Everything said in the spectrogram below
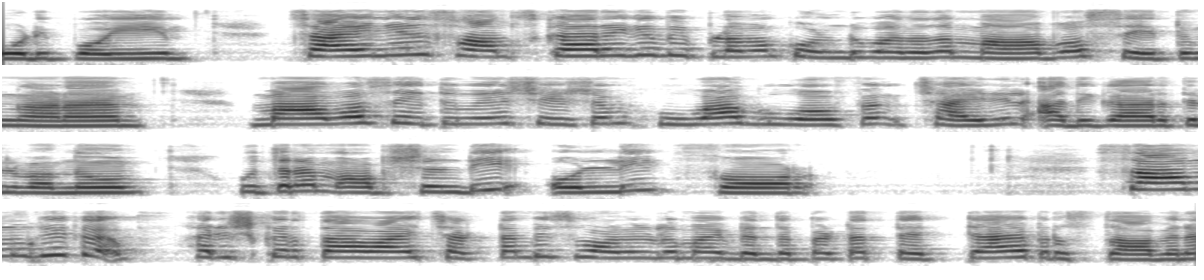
ഓടിപ്പോയി. ചൈനയിൽ സാംസ്കാരിക വിപ്ലവം കൊണ്ടുവന്നത് മാവോ സേതുങ് ആണ് മാവോ സേതുങ്ങിന് ശേഷം ഹുവ ഗുവോഫെങ് ചൈനയിൽ അധികാരത്തിൽ വന്നു. ഉത്തരം ഓപ്ഷൻ ഡി ഒല്ലി ഫോർ. സാമൂഹിക പരിഷ്കർത്താവായ ചട്ടമ്പി സ്വാമികളുമായി ബന്ധപ്പെട്ട തെറ്റായ പ്രസ്താവന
